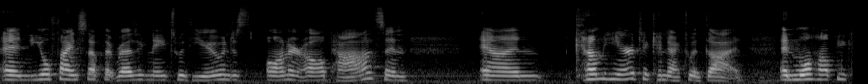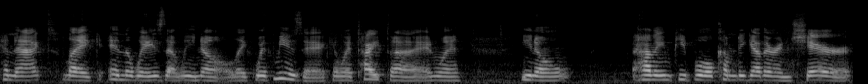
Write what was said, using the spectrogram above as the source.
and you'll find stuff that resonates with you and just honor all paths and and come here to connect with God. And we'll help you connect like in the ways that we know like with music and with taita and with you know having people come together and share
